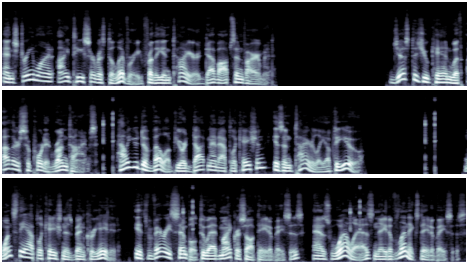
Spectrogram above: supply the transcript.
and streamline IT service delivery for the entire DevOps environment. Just as you can with other supported runtimes, how you develop your .NET application is entirely up to you. Once the application has been created, it's very simple to add Microsoft databases as well as native Linux databases.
